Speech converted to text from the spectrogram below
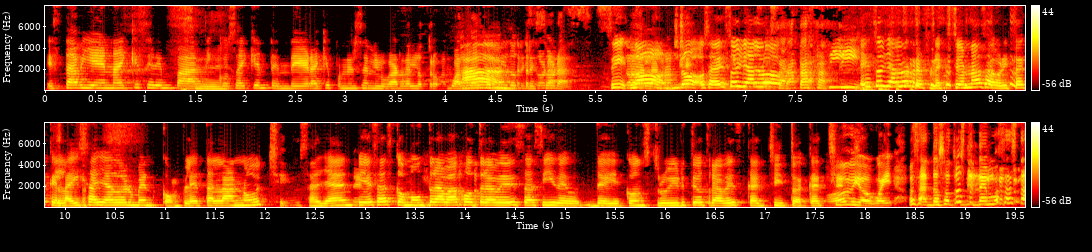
está bien, hay que ser empáticos, hay que entender, hay que ponerse en el lugar del otro. Cuando Ah. has dormido tres horas. Sí, no, no, o sea, eso ya lo, O sea, estás así. eso ya lo reflexionas ahorita que la hija ya duerme completa la noche. O sea, ya empiezas como un trabajo otra vez así de, de construirte otra vez cachito a cachito. Obvio, güey. O sea, nosotros tenemos esta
